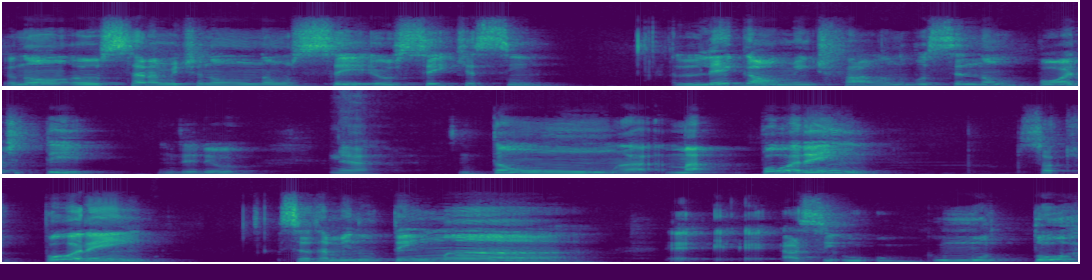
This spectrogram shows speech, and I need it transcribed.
Eu não, eu sinceramente não, não sei. Eu sei que assim, legalmente falando, você não pode ter, entendeu? É. Então, mas, porém, só que porém, você também não tem uma é, é, assim, o, o, motor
